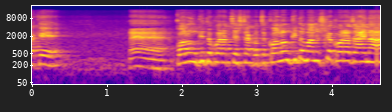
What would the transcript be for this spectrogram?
তাকে কলঙ্কিত করার চেষ্টা করছে। কলঙ্কিত মানুষকে করা যায় না।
